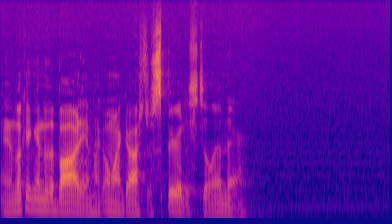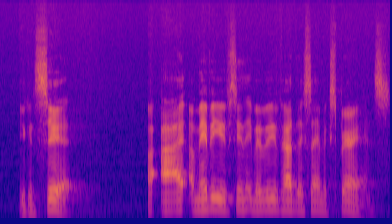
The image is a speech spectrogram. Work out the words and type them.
And looking into the body, I'm like, oh my gosh, the spirit is still in there. You can see it. I, I, uh, maybe you've seen, maybe you've had the same experience,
